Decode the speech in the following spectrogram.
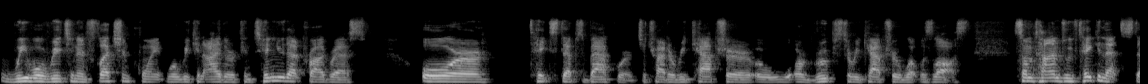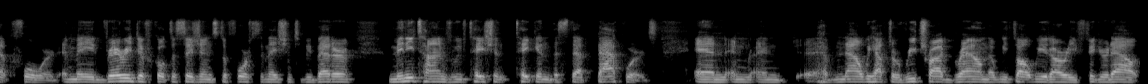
we will reach an inflection point where we can either continue that progress or take steps backward to try to recapture or, or, groups to recapture what was lost. Sometimes we've taken that step forward and made very difficult decisions to force the nation to be better. Many times we've taken, taken the step backwards and, and, and have now we have to retrod ground that we thought we had already figured out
